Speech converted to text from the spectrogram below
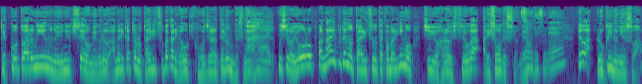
鉄鋼とアルミニウムの輸入規制をめぐるアメリカとの対立ばかりが大きく報じられてるんですが、はい、むしろヨーロッパ内部での対立の高まりにも注意を払う必要がありそうですよね。そうですね。では6位のニュースは？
